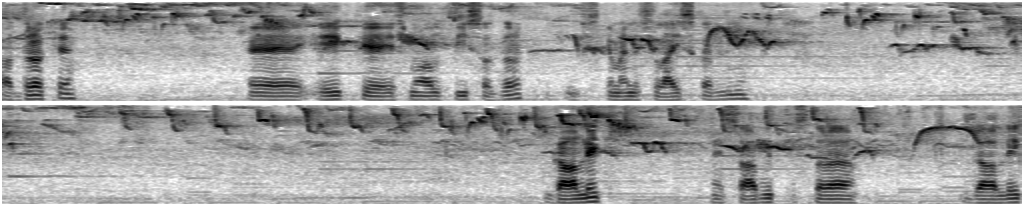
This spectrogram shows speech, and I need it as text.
अदरक है। एक स्मॉल पीस अदरक, जिसके मैंने स्लाइस कर लिए गार्लिक मैं साबित इस तरह गार्लिक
